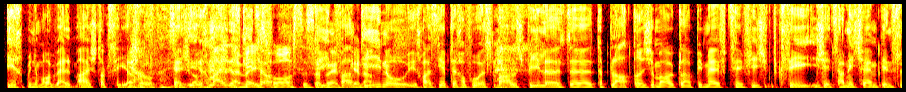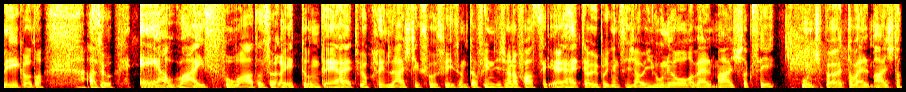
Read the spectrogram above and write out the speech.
ich bin mal Weltmeister gewesen. Also, ja, ich meine, das gibt ja Infantino, genau. ich weiß nicht, ob der Fußball spielen Der, der Platter ist mal, glaube ich, beim FC Fisch gewesen, ist jetzt auch nicht Champions League, oder? Also, er weiß, von was er redet und er hat wirklich einen Leistungsausweis und da finde ich schon noch faszinierend. Er hat ja übrigens ist auch Junioren-Weltmeister gewesen und später Weltmeister.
